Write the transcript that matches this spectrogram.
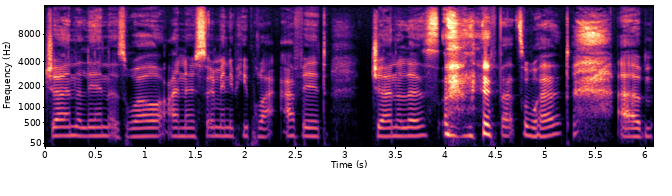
journaling as well. I know so many people are avid journalists, if that's a word, um,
